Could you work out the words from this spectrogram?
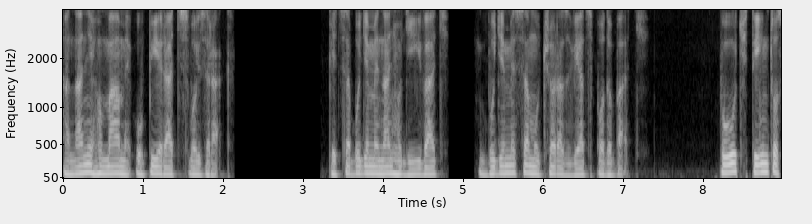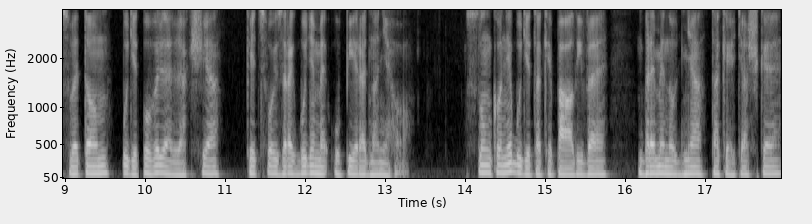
a na neho máme upírať svoj zrak. Keď sa budeme na ňo dívať, budeme sa mu čoraz viac podobať. Púť týmto svetom bude oveľa ľahšia, keď svoj zrak budeme upírať na neho. Slnko nebude také pálivé, bremeno dňa také ťažké,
